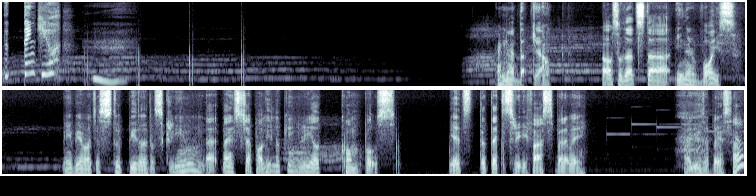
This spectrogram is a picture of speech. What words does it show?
Th- thank you. Hmm. I'm not that young. Oh, so that's the inner voice. Maybe I was just stupid little scream. Nice job. Looking real compose. Yeah, it's the text is really fast, by the way. This is a place, huh?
